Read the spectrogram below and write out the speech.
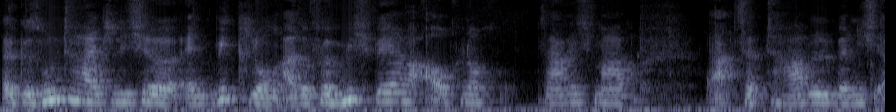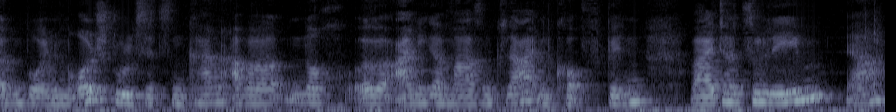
äh, gesundheitliche Entwicklung. Also für mich wäre auch noch, sage ich mal, akzeptabel, wenn ich irgendwo in einem Rollstuhl sitzen kann, aber noch äh, einigermaßen klar im Kopf bin, weiterzuleben. Ja?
